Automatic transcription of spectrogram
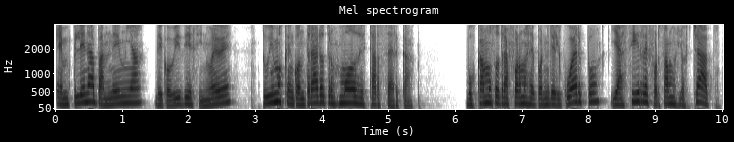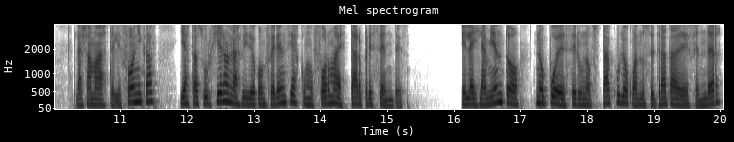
En plena pandemia de COVID-19, tuvimos que encontrar otros modos de estar cerca. Buscamos otras formas de poner el cuerpo y así reforzamos los chats, las llamadas telefónicas y hasta surgieron las videoconferencias como forma de estar presentes. El aislamiento no puede ser un obstáculo cuando se trata de defender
